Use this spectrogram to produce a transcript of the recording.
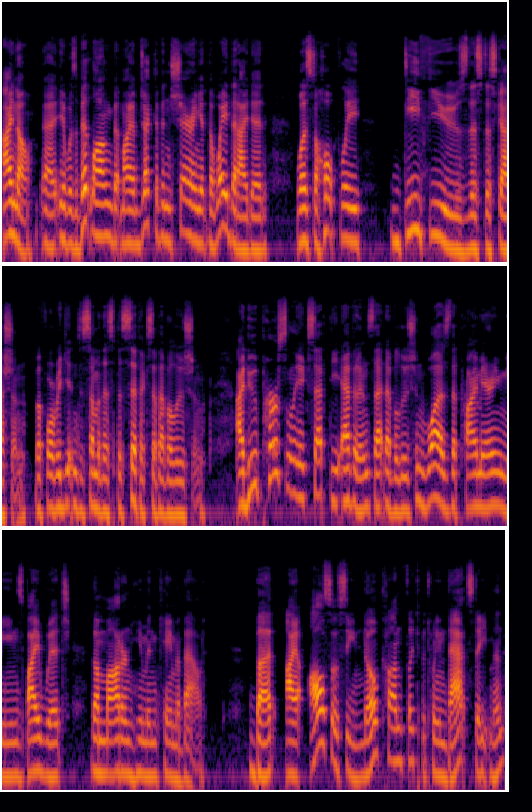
I know uh, it was a bit long, but my objective in sharing it the way that I did was to hopefully defuse this discussion before we get into some of the specifics of evolution. I do personally accept the evidence that evolution was the primary means by which the modern human came about. But I also see no conflict between that statement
